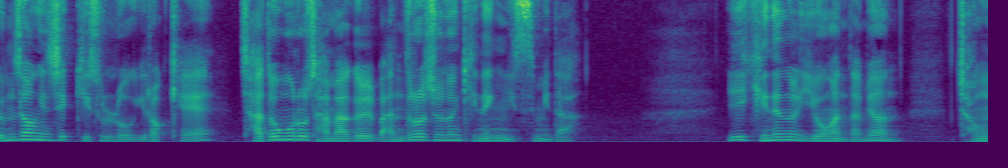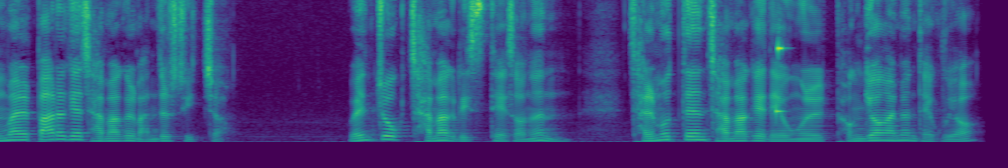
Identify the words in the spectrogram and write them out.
음성인식 기술로 이렇게 자동으로 자막을 만들어주는 기능이 있습니다. 이 기능을 이용한다면 정말 빠르게 자막을 만들 수 있죠. 왼쪽 자막 리스트에서는 잘못된 자막의 내용을 변경하면 되고요.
